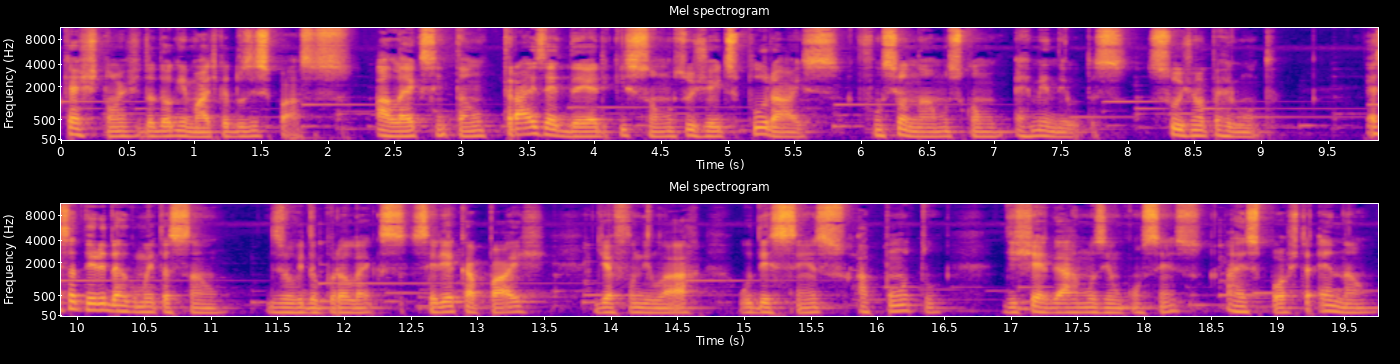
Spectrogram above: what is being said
questões da dogmática dos espaços. Alex então traz a ideia de que somos sujeitos plurais, funcionamos como hermeneutas. Surge uma pergunta: essa teoria da argumentação, desenvolvida por Alex, seria capaz de afunilar o descenso a ponto de chegarmos em um consenso? A resposta é não,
